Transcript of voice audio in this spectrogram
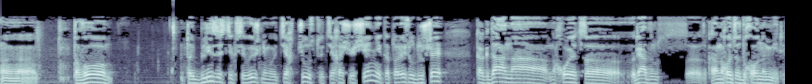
э, того, той близости к Всевышнему, тех чувств, тех ощущений, которые есть в душе, когда она находится рядом когда находится в духовном мире.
